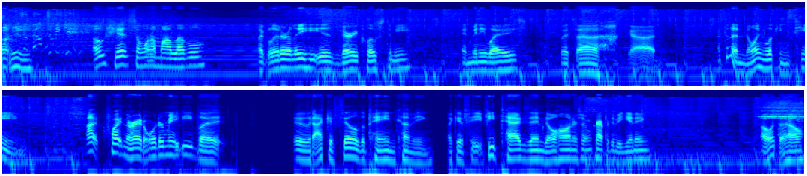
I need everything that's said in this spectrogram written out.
not me. Oh shit, someone on my level. Like literally, he is very close to me in many ways. But, uh, God. That's an annoying looking team. Not quite in the right order maybe, but dude, I could feel the pain coming. Like if he if he tags in Gohan or some crap at the beginning. Oh, what the hell?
